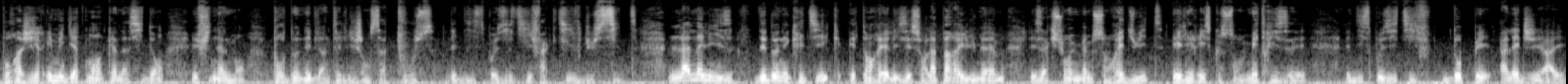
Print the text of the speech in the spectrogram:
pour agir immédiatement en cas d'incident et finalement pour donner de l'intelligence à tous les dispositifs actifs du site. L'analyse des données critiques étant réalisée sur l'appareil lui-même, les actions humaines sont réduites et les risques sont maîtrisés. Les dispositifs dopés à l'EdgeAI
